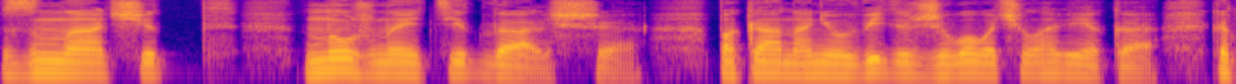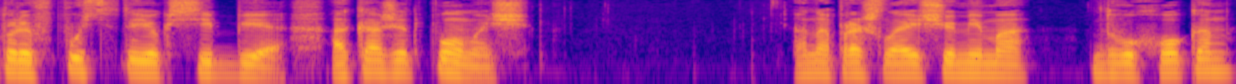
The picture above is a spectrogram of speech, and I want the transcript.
Значит, нужно идти дальше, пока она не увидит живого человека, который впустит ее к себе, окажет помощь. Она прошла еще мимо двух окон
